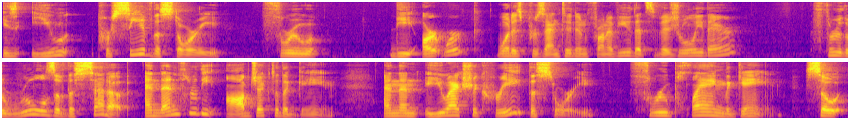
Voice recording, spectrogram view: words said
is you perceive the story through the artwork, what is presented in front of you that's visually there, through the rules of the setup, and then through the object of the game. And then you actually create the story through playing the game. So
